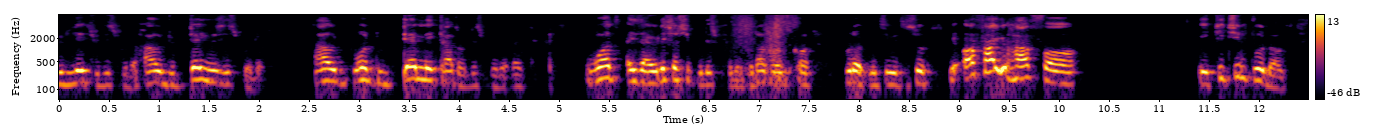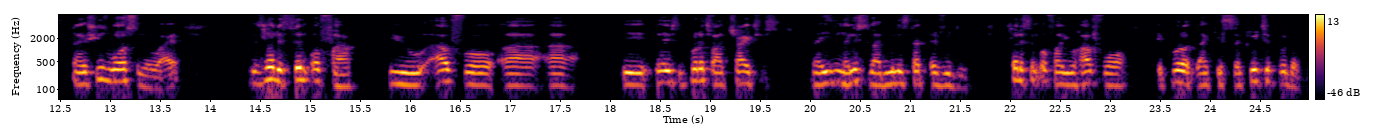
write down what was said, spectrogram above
relate to this product? How do they use this product? How what do they make out of this product? Like what is their relationship with this product? So that's what's called product relativity. So the offer you have for a kitchen product that is used once in a while is not the same offer you have for uh, uh, a, a product for charities that needs to be administered every day. So the same offer you have for a product like a security product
